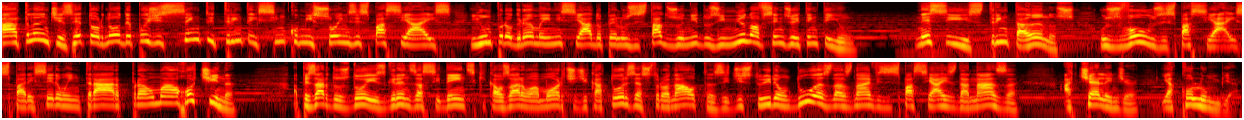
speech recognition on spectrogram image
A Atlantis retornou depois de 135 missões espaciais em um programa iniciado pelos Estados Unidos em 1981. Nesses 30 anos, os voos espaciais pareceram entrar para uma rotina. Apesar dos dois grandes acidentes que causaram a morte de 14 astronautas e destruíram duas das naves espaciais da NASA, a Challenger e a Columbia.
